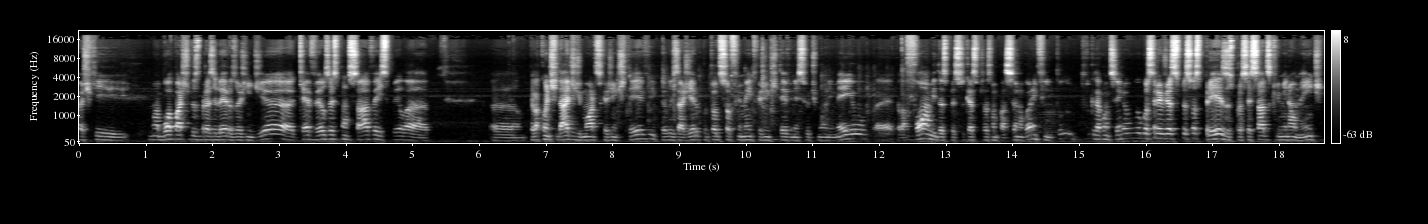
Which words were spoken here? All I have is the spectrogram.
acho que uma boa parte dos brasileiros hoje em dia quer ver os responsáveis pela uh, pela quantidade de mortes que a gente teve, pelo exagero, por todo o sofrimento que a gente teve nesse último ano e meio, é, pela fome das pessoas que as pessoas estão passando agora, enfim, tudo, tudo que está acontecendo, eu, eu gostaria de ver essas pessoas presas, processadas criminalmente,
